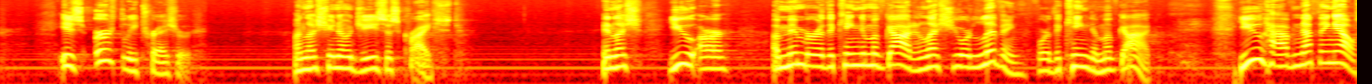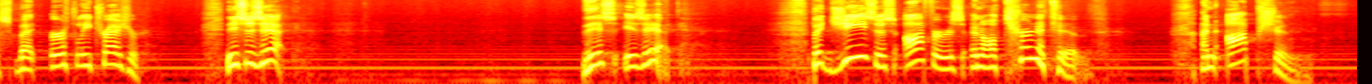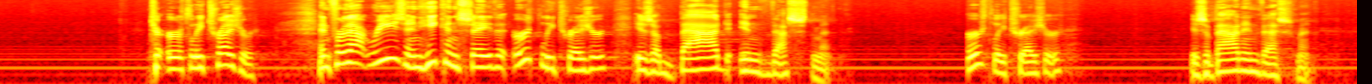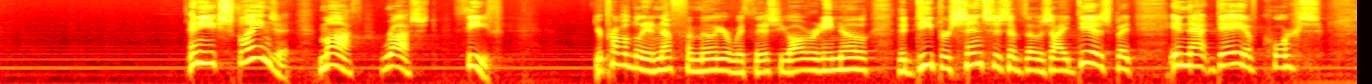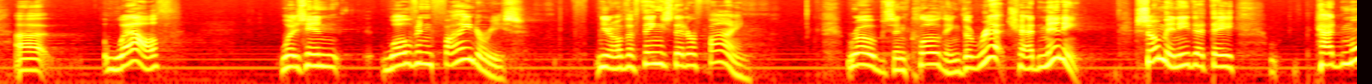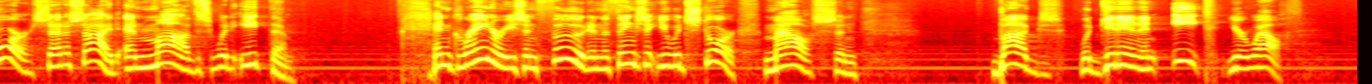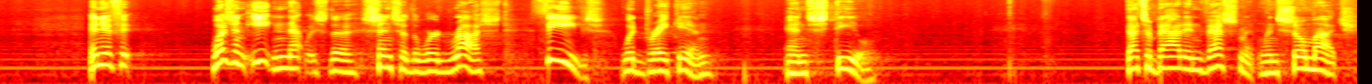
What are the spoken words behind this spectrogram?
is earthly treasure unless you know Jesus Christ, unless you are a member of the kingdom of God, unless you're living for the kingdom of God. You have nothing else but earthly treasure. This is it. This is it. But Jesus offers an alternative, an option to earthly treasure. And for that reason, he can say that earthly treasure is a bad investment. Earthly treasure is a bad investment. And he explains it moth, rust, thief. You're probably enough familiar with this. You already know the deeper senses of those ideas. But in that day, of course, uh, wealth was in woven fineries, you know, the things that are fine robes and clothing. The rich had many, so many that they had more set aside, and moths would eat them and granaries and food and the things that you would store. Mouse and bugs would get in and eat your wealth. And if it wasn't eaten, that was the sense of the word rust, thieves would break in and steal. That's a bad investment when so much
